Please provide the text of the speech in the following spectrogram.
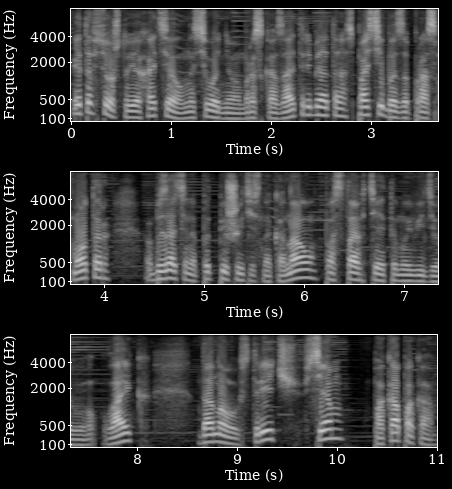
Это все, что я хотел на сегодня вам рассказать, ребята. Спасибо за просмотр. Обязательно подпишитесь на канал, поставьте этому видео лайк. До новых встреч. Всем пока-пока.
